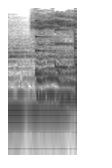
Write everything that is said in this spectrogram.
Ooh.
